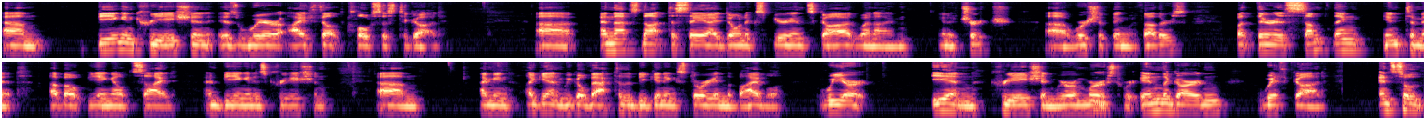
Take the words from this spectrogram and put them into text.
um, being in creation is where I felt closest to God. Uh, and that's not to say I don't experience God when I'm in a church, uh, worshiping with others, but there is something intimate about being outside and being in His creation. Um, I mean, again, we go back to the beginning story in the Bible. We are in creation, we're immersed, we're in the garden with God. And so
